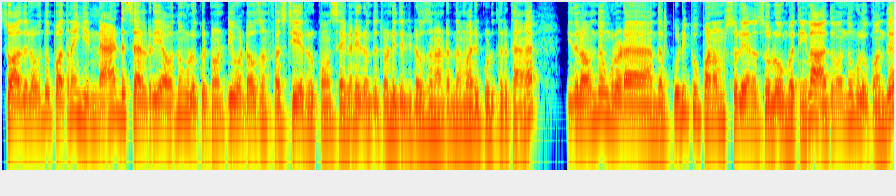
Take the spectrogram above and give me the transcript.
ஸோ அதில் வந்து பார்த்தீங்கன்னா இன் ஆண்ட் சேலரியாக வந்து உங்களுக்கு twenty one thousand first year இருக்கும். செகண்ட் இயர் வந்து டுவெண்ட்டி த்ரீ தௌசண்ட் அந்த மாதிரி கொடுத்துருக்காங்க. இதில் வந்து உங்களோட அந்த பிடிப்பு பணம் சொல்லி அந்த சொல்லுவோம் பார்த்தீங்களா அது வந்து உங்களுக்கு வந்து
